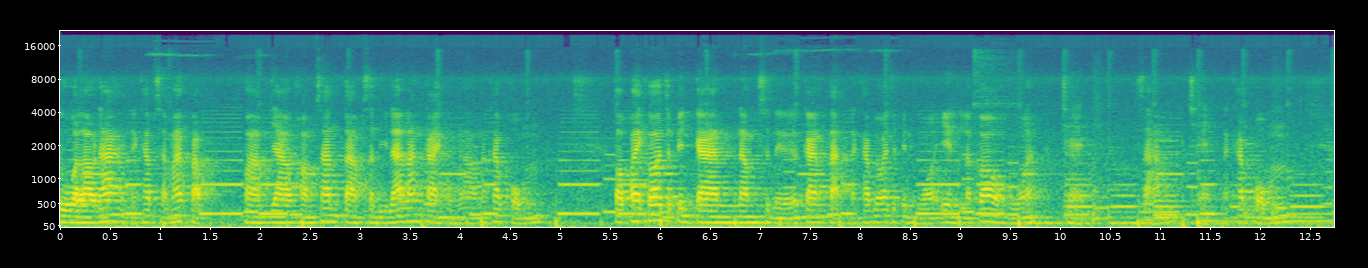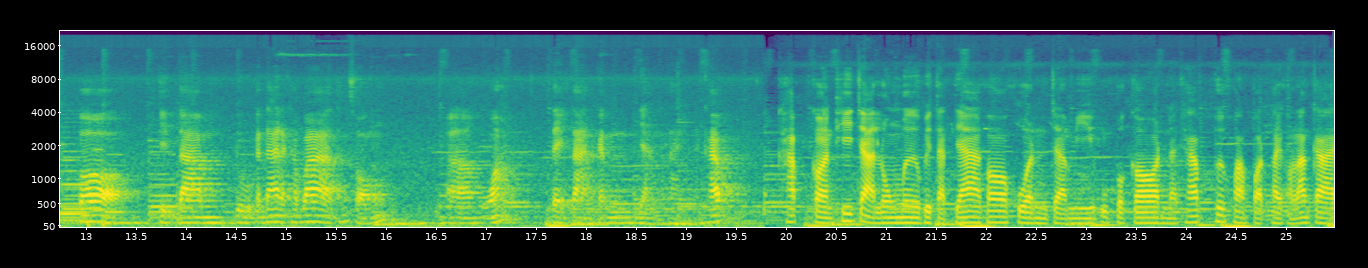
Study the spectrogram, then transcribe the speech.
ตัวเราได้นะครับ สามารถปรับ ความยาวความสั้นตามสรีระร่างกายของเรานะครับผม ต่อไปก็จะเป็นการนำเสนอการตัดนะครับ ไม่ว่าจะเป็นหัวเอ็นแล้วก็หัวแฉกสามแฉกนะครับผมก็ติดตามดูกันได้นะครับว่าทั้งสองหัวแตกต่างกันอย่างไรนะครับครับก่อนที่จะลงมือไปตัดหญ้าก็ควรจะมีอุปกรณ์นะครับ เพื่อความปลอดภัยของร่างกาย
